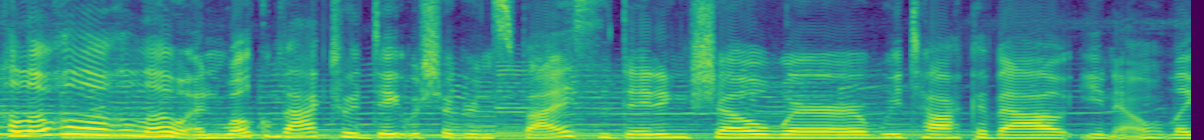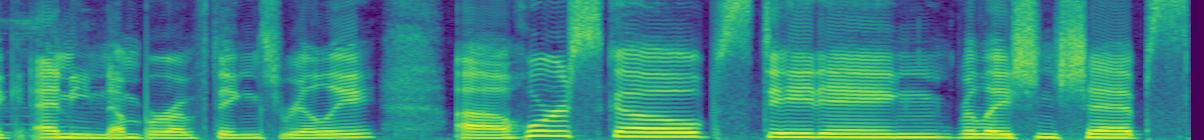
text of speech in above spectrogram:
Hello, hello, hello, and welcome back to A Date with Sugar and Spice, the dating show where we talk about, you know, like any number of things really uh, horoscopes, dating, relationships,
